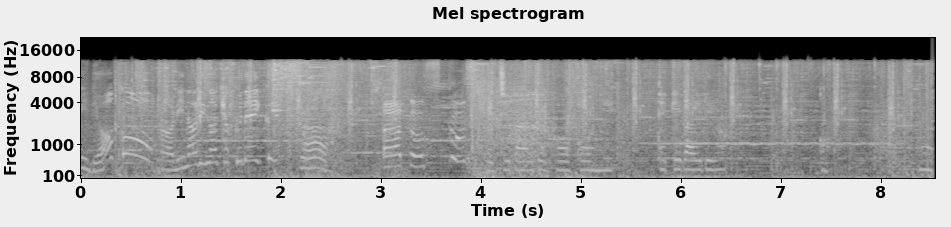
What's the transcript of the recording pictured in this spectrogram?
視界良好ノリノリの曲でいくさあと少し内がいる方向に敵がいるよ。あもう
